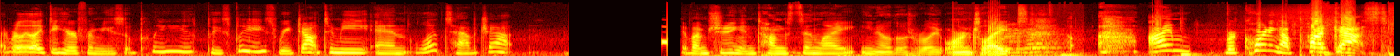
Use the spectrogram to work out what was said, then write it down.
I'd really like to hear from you. So please, please, please reach out to me and let's have a chat if I'm shooting in tungsten light, you know, those really orange lights, I'm recording a podcast.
